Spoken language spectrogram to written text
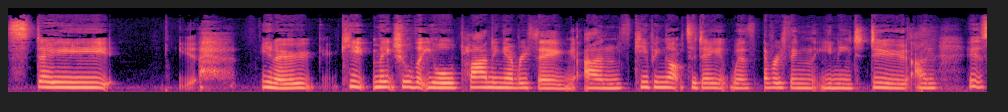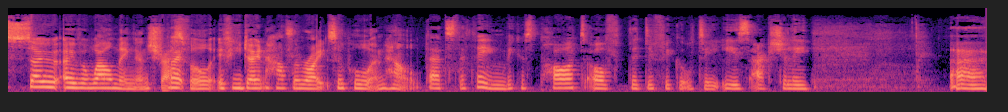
stay you know keep make sure that you're planning everything and keeping up to date with everything that you need to do and it's so overwhelming and stressful if you don't have the right support and help That's the thing, because part of the difficulty is actually uh,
